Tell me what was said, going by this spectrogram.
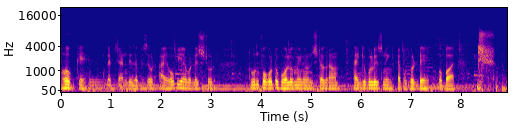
Okay, let's end this episode. I hope you have understood. Don't forget to follow me on Instagram. Thank you for listening. Have a good day. Bye bye.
